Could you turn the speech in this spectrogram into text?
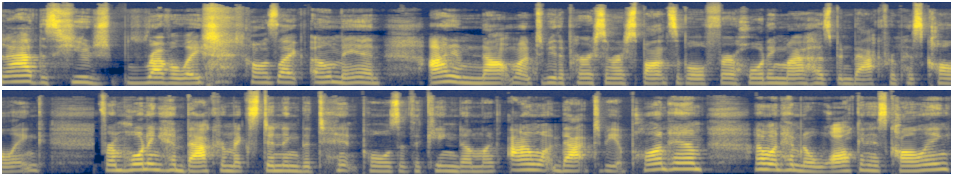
And I had this huge revelation. I was like, oh man, I do not want to be the person responsible for holding my husband back from his calling, from holding him back from extending the tent poles of the kingdom. Like, I want that to be upon him. I want him to walk in his calling.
